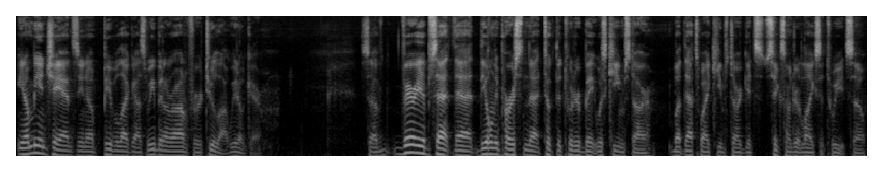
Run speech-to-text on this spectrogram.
you know, me and Chance, you know, people like us, we've been around for too long. We don't care. So very upset that the only person that took the Twitter bait was Keemstar, but that's why Keemstar gets 600 likes a tweet. So,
